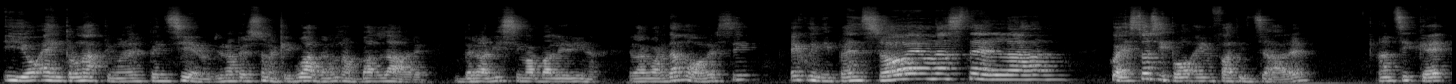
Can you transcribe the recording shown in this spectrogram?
io entro un attimo nel pensiero di una persona che guarda una ballare, bravissima ballerina, e la guarda muoversi, e quindi penso è una stella. Questo si può enfatizzare, anziché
